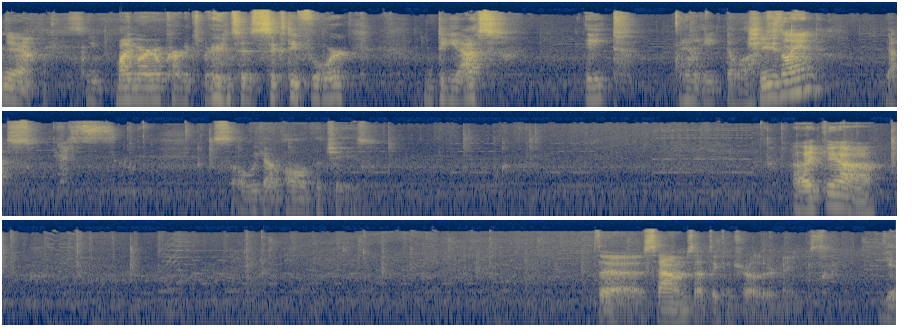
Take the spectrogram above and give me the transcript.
Yeah. See, My Mario Kart experience is 64, DS, 8, and 8 Deluxe. Cheese Land. Yes. Nice. So we got all of the cheese. I like uh the sounds that the controller makes. Yeah.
